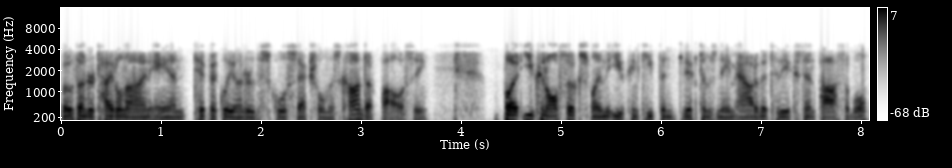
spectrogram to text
both under Title IX and typically under the school sexual misconduct policy. But you can also explain that you can keep the victim's name out of it to the extent possible,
